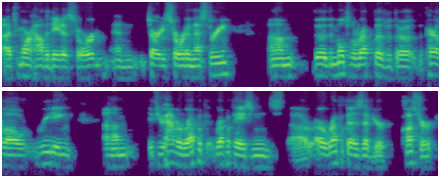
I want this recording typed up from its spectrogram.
Uh, it's more how the data is stored, and it's already stored in S3. Um, the the multiple replicas with the, the parallel reading um, if you have a replica, replications uh, or replicas of your cluster,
